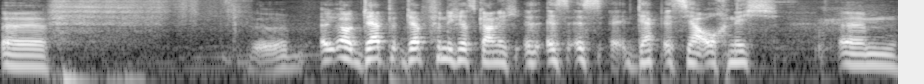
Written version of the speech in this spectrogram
äh, ja, Depp, Depp finde ich jetzt gar nicht. Es ist, Depp ist ja auch nicht. Ähm,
